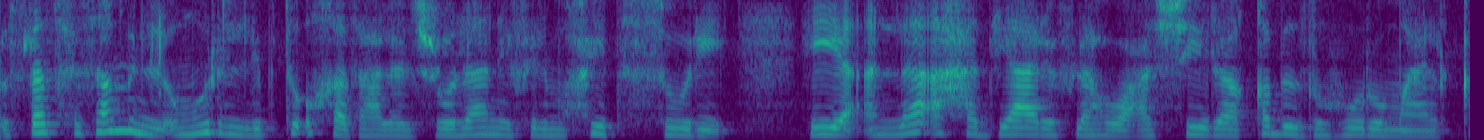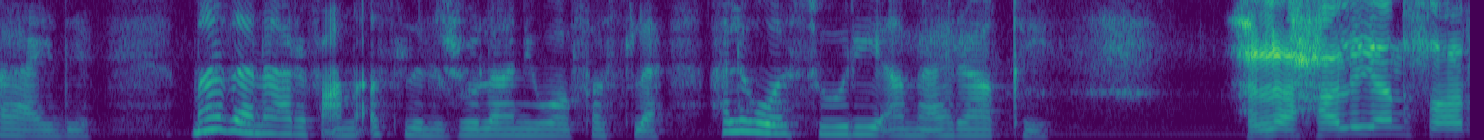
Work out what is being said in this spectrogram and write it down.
أستاذ حسام من الأمور اللي بتؤخذ على الجولاني في المحيط السوري هي أن لا أحد يعرف له عشيرة قبل ظهوره مع القاعدة. ماذا نعرف عن أصل الجولاني وفصله؟ هل هو سوري أم عراقي؟ هلأ حاليا صار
